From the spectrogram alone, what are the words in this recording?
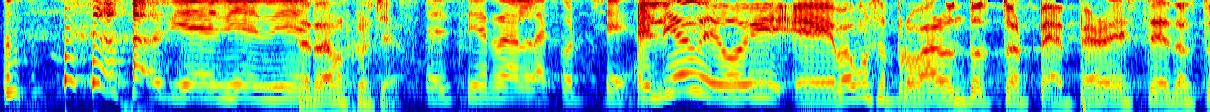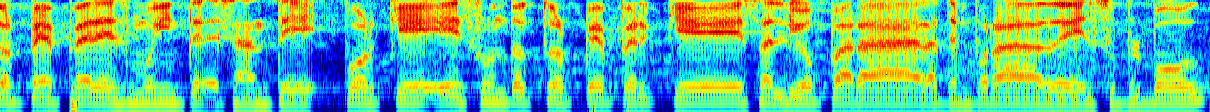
bien, bien, bien. Cerramos corcheas. Se cierra la corchea. El día de hoy eh, vamos a probar un Dr. Pepper. Este Dr. Pepper es muy interesante porque es un Dr. Pepper que salió para la temporada del Super Bowl.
